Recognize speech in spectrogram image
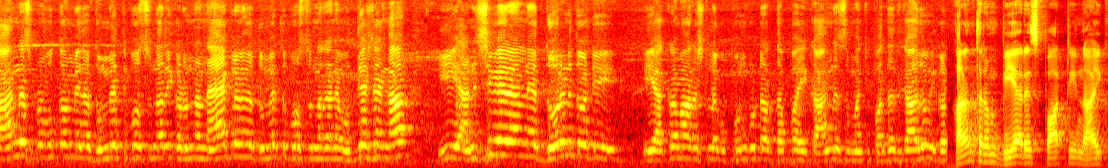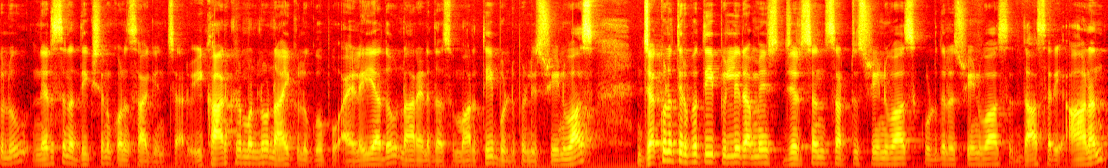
కాంగ్రెస్ ప్రభుత్వం మీద దుమ్మెత్తిపోస్తున్నారు ఇక్కడ ఉన్న నాయకుల మీద దుమ్మెత్తిపోస్తున్నారు అనే ఉద్దేశంగా ఈ అణిసివేయాలనే ధోరణితోటి ఈ అక్రమ అరెస్టులకు పూనుకుంటారు తప్ప ఈ కాంగ్రెస్ మంచి పద్ధతి కాదు. ఇక్కడ అనంతరం బీఆర్ఎస్ పార్టీ నాయకులు నిరసన దీక్షను కొనసాగించారు. ఈ కార్యక్రమంలో నాయకులు గోపు ఐలయ్య యాదవ్ నారాయణదాసు మారుతి బుడ్డుపల్లి శ్రీనివాస్ జక్కుల తిరుపతి పిల్లి రమేష్ జెర్సన్ సట్టు శ్రీనివాస్ కుడుదల శ్రీనివాస్ దాసరి ఆనంద్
